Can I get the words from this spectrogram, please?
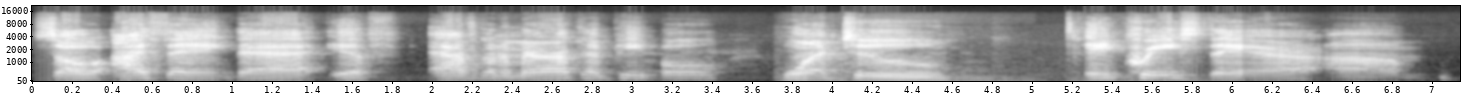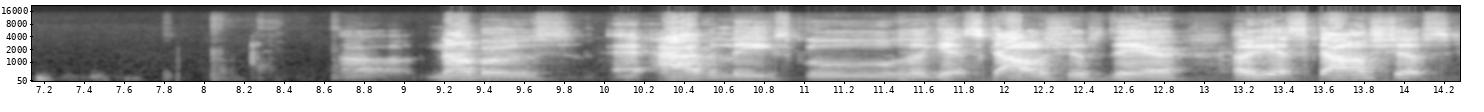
So I think that if African American people want to increase their um, uh, numbers at Ivy League schools or get scholarships there or get scholarships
